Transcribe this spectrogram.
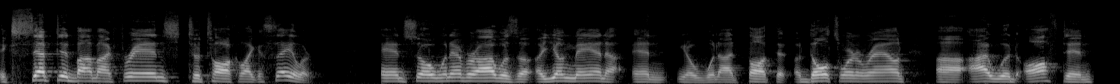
accepted by my friends to talk like a sailor. And so, whenever I was a, a young man, uh, and you know, when I thought that adults weren't around, uh, I would often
